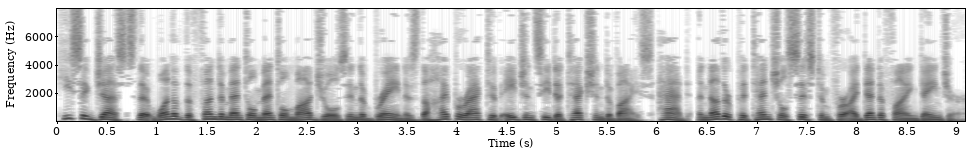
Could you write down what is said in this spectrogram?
He suggests that one of the fundamental mental modules in the brain is the Hyperactive Agency Detection Device had another potential system for identifying danger.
